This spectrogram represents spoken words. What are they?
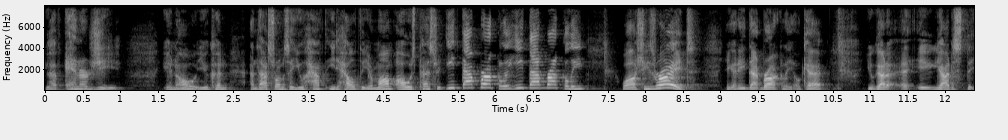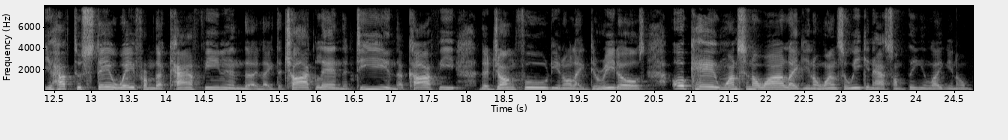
You have energy. You know, you can, and that's what I'm saying. You have to eat healthy. Your mom always pestered, eat that broccoli, eat that broccoli. Well, she's right. You gotta eat that broccoli, okay? You gotta, eh, you gotta, st- you have to stay away from the caffeine and the like the chocolate and the tea and the coffee, the junk food, you know, like Doritos. Okay, once in a while, like you know, once a week, and have something like you know,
